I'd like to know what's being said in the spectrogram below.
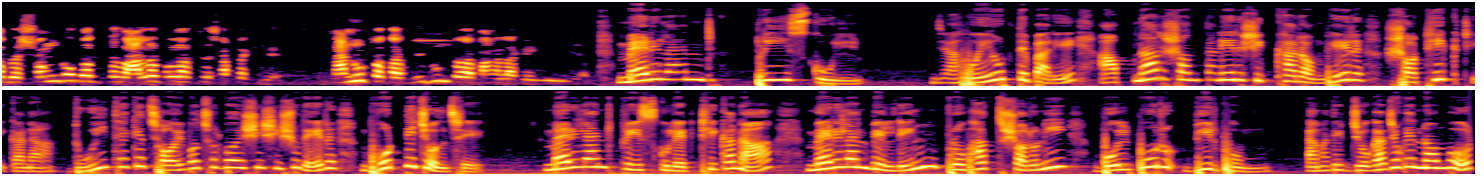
হবে সংঘবদ্ধ হবে আলো পলাশের সাপেক্ষে। নানু তথা বীরভূম তথা বাংলাকে এগিয়ে নিয়ে যাব। ম্যারিল্যান্ড প্রি স্কুল যা হয়ে উঠতে পারে আপনার সন্তানের শিক্ষারম্ভের সঠিক ঠিকানা। দুই থেকে ছয় বছর বয়সী শিশুদের ভর্তি চলছে। ম্যারিল্যান্ড প্রি স্কুলের ঠিকানা ম্যারিল্যান্ড বিল্ডিং, প্রভাত সরণি, বোলপুর, বীরভূম। আমাদের যোগাযোগের number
